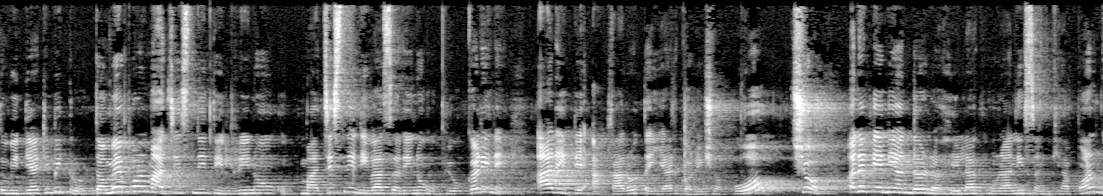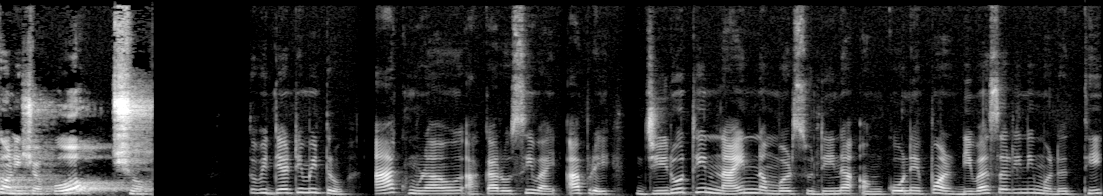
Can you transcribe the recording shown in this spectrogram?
તો વિદ્યાર્થી મિત્રો, તમે પણ માચિસની તિલરીનો માચિસની દિવાસળીનો ઉપયોગ કરીને આ રીતે આકારો તૈયાર કરી શકો છો અને તેની અંદર રહેલા ખૂણાની સંખ્યા પણ ગણી શકો છો. તો વિદ્યાર્થી મિત્રો આ ખૂણાઓ આકારો સિવાય આપણે જીરોથી નાઇન નંબર સુધીના અંકોને પણ દિવાસળીની મદદથી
